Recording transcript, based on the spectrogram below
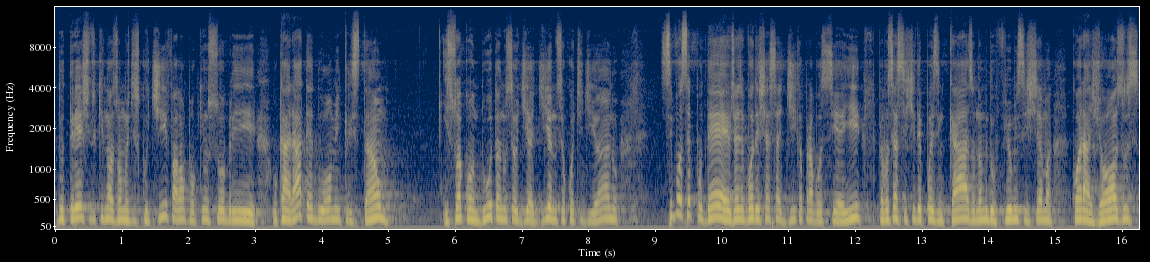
do trecho do que nós vamos discutir, falar um pouquinho sobre o caráter do homem cristão e sua conduta no seu dia a dia, no seu cotidiano, se você puder, eu já vou deixar essa dica para você aí, para você assistir depois em casa. O nome do filme se chama Corajosos.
